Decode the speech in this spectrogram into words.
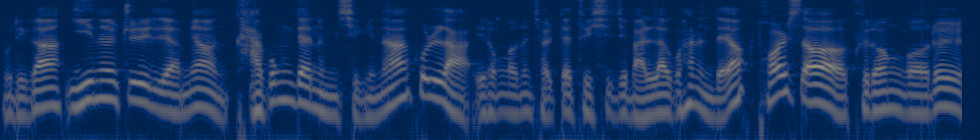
우리가 인을 줄이려면 가공된 음식이나 콜라 이런 거는 절대 드시지 말라고 하는데요. 벌써 그런 거를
